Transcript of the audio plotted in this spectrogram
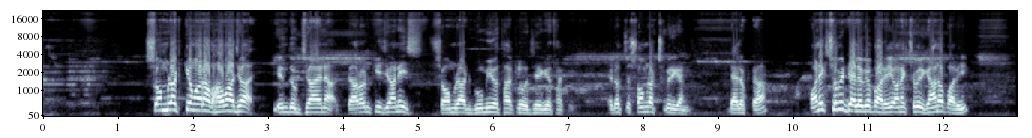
সম্রাটকে মারা ভাবা যায়, কিন্তু যায় না। কারণ কি জানিস, সম্রাট ঘুমিয়ে থাকল জেগে থাকে। এটা হচ্ছে সম্রাট ছবির গান। ডায়লগটা অনেক ছবির ডায়লগে পারি, অনেক ছবির গানও পারি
